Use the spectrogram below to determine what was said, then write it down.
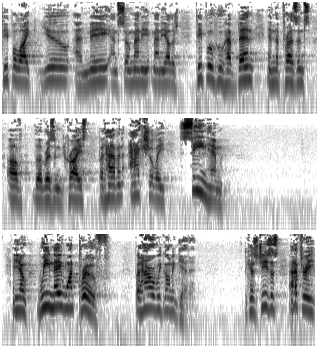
people like you and me and so many, many others, people who have been in the presence of the risen Christ but haven't actually seen him. And you know, we may want proof, but how are we going to get it? Because Jesus, after he,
